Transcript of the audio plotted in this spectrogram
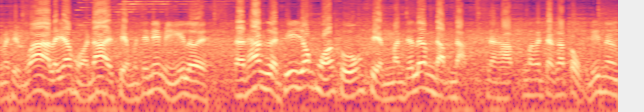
หมายถึงว่าระยะหัวได้เสียงมันจะนิ่มอย่างนี้เลย แต่ถ้าเกิดพี่ยกหัวสูงเสียงมันจะเริ่มดับดับนะครับ มันจะกระตุกนิดนึง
